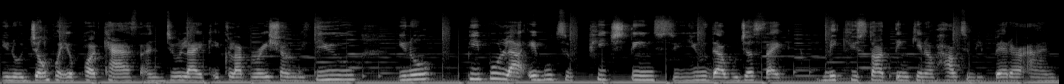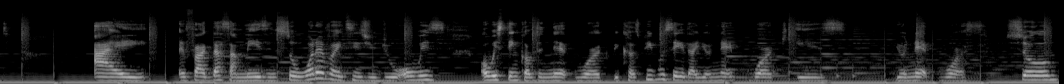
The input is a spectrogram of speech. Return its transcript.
you know, jump on your podcast and do like a collaboration with you. You know, people are able to pitch things to you that will just like make you start thinking of how to be better. And I, in fact, that's amazing. So whatever it is you do, always, always think of the network because people say that your network is your net worth. So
